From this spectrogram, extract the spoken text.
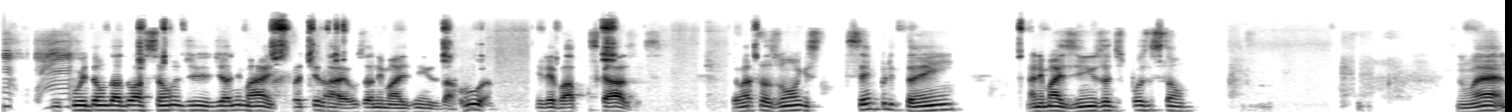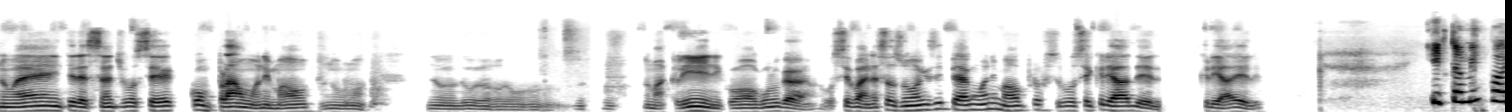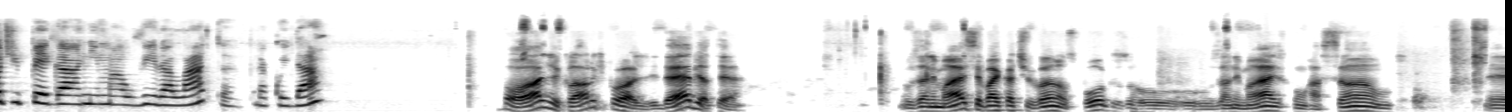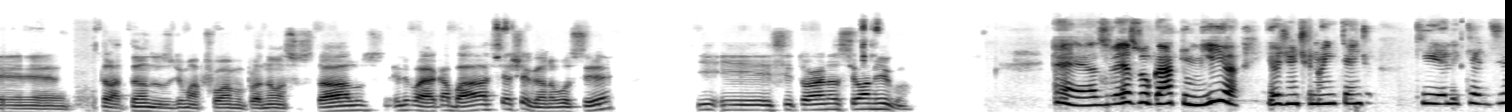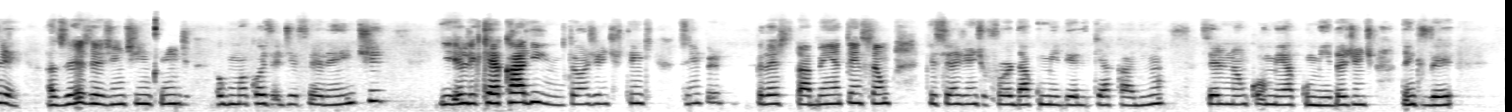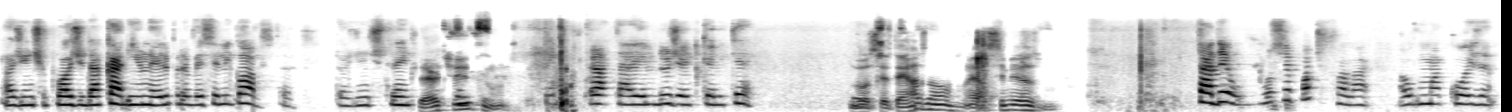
que cuidam da doação de, de animais, para tirar os animaizinhos da rua e levar para as casas. Então, essas ONGs sempre têm animaizinhos à disposição. Não é, não é interessante você comprar um animal numa, no, no, numa clínica ou em algum lugar. Você vai nessas ONGs e pega um animal para você criar dele, criar ele. E também pode pegar animal vira-lata para cuidar? Pode, claro que pode. E deve até. Os animais, você vai cativando aos poucos os animais com ração, é, tratando-os de uma forma para não assustá-los, ele vai acabar se achegando a você e, e, se torna seu amigo. É, às vezes o gato mia e a gente não entende o que ele quer dizer. Às vezes a gente entende alguma coisa diferente e ele quer carinho. Então a gente tem que sempre prestar bem atenção que se a gente for dar comida ele quer carinho, se ele não comer a comida, a gente tem que ver a gente pode dar carinho nele para ver se ele gosta. A gente tem, Certíssimo. tem que tratar ele do jeito que ele quer. Você tem razão, é assim mesmo. Tadeu, você pode falar alguma coisa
